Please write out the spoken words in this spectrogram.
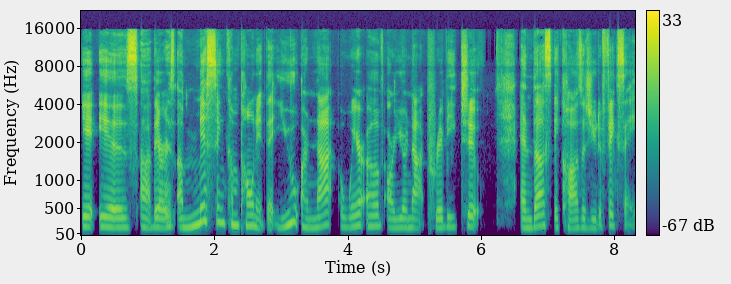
It is, uh, there is a missing component that you are not aware of or you're not privy to. And thus it causes you to fixate.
